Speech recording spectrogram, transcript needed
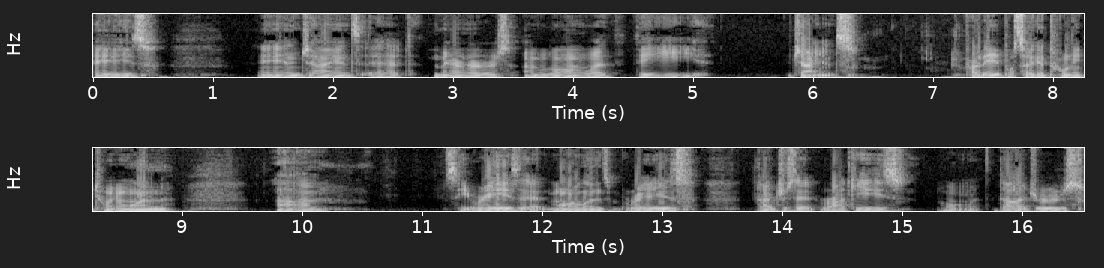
A's, and Giants at Mariners. I'm going with the Giants. Friday, April 2nd, 2021. Um, see Rays at Marlins, Rays, Dodgers at Rockies, going with the Dodgers.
